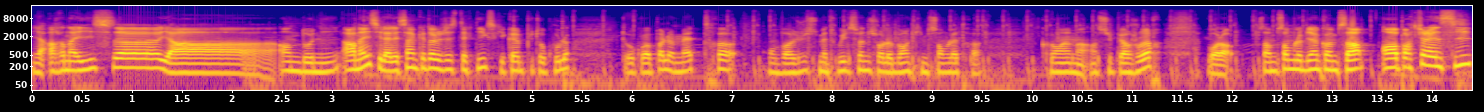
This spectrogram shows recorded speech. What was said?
Il y a Arnaïs, il y a Andoni. Arnaïs, il a les 5 étoiles de geste technique, ce qui est quand même plutôt cool. Donc on va pas le mettre. On va juste mettre Wilson sur le banc, qui me semble être quand même un super joueur. Voilà, ça me semble bien comme ça. On va partir ainsi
